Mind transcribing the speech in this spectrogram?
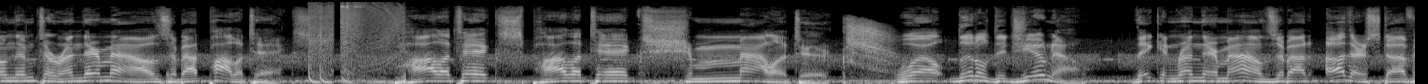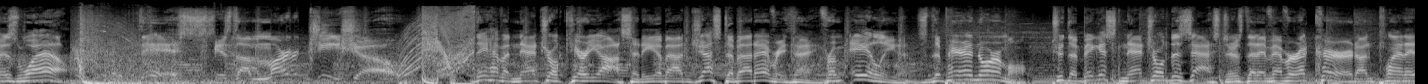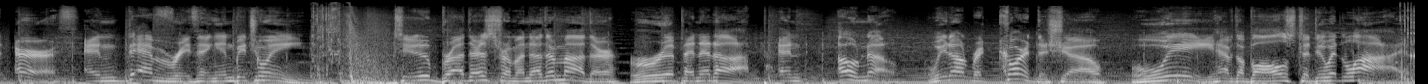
known them to run their mouths about politics. Politics, politics, schmalitics. Well, little did you know, they can run their mouths about other stuff as well. This is the Mark G Show. They have a natural curiosity about just about everything from aliens, the paranormal, to the biggest natural disasters that have ever occurred on planet Earth, and everything in between. Two brothers from another mother ripping it up. And oh no, we don't record the show, we have the balls to do it live.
